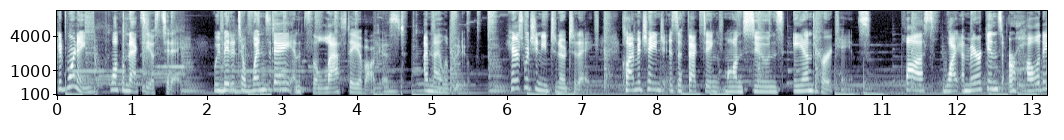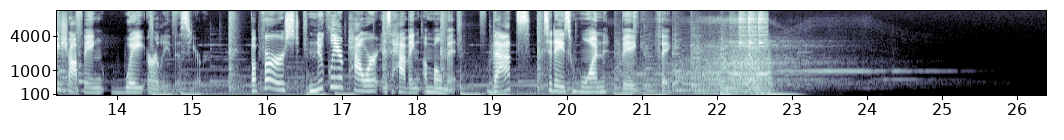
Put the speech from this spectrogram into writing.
Good morning. Welcome to Axios Today. We made it to Wednesday, and it's the last day of August. I'm Niala Boodhoo. Here's what you need to know today climate change is affecting monsoons and hurricanes. Plus, why Americans are holiday shopping way early this year. But first, nuclear power is having a moment. That's today's one big thing.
